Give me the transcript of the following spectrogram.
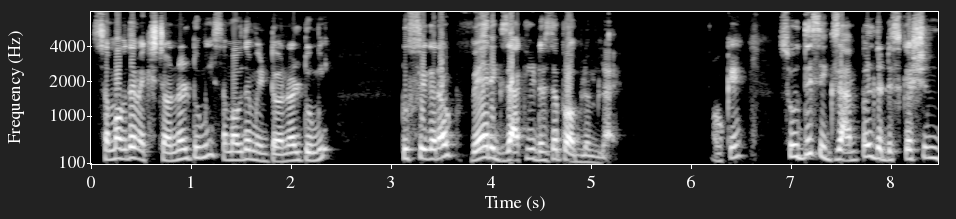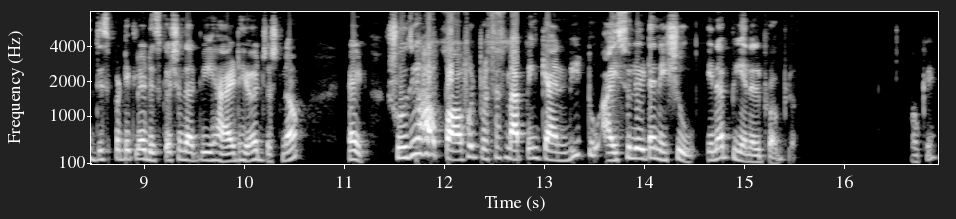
some of them external to me some of them internal to me to figure out where exactly does the problem lie. Okay so this example, the discussion, this particular discussion that we had here just now, right, shows you how powerful process mapping can be to isolate an issue in a PNL problem. Okay.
